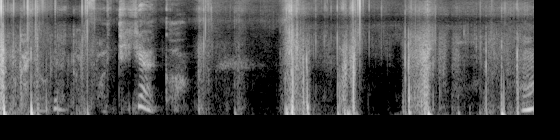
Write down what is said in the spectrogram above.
약간 여기서 더 버티게 할까? 어?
